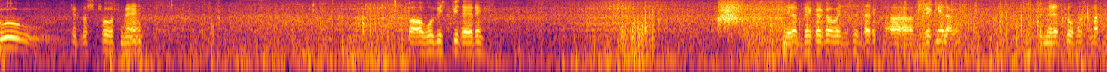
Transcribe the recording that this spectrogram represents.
Ooh, वो भी स्पीड आ रहे मेरा ब्रेकर का वजह से डायरेक्ट ब्रेक नहीं लगा। तो मेरा स्लो हो सकता था।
